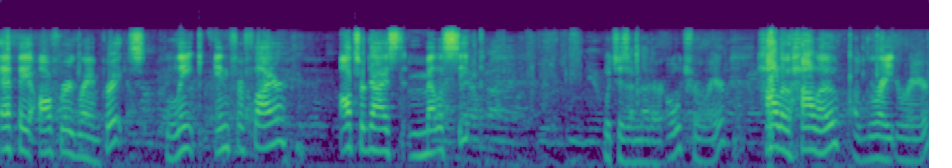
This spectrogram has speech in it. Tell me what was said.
FA Off-Road Grand Prix, Link Infraflyer, Altergeist Meluseek, which is another ultra rare, Hallohallo, a great rare,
